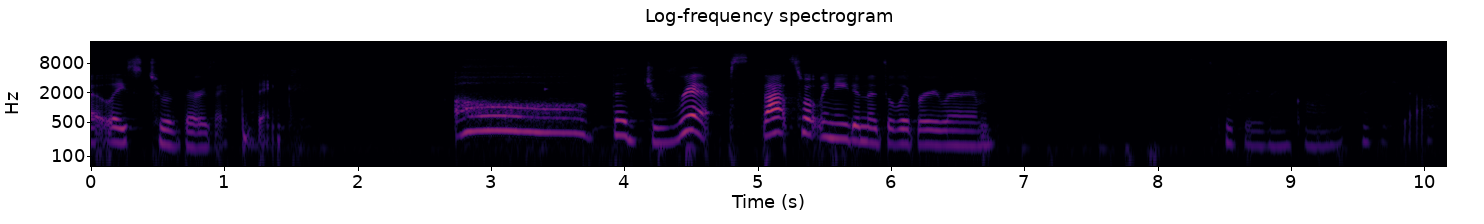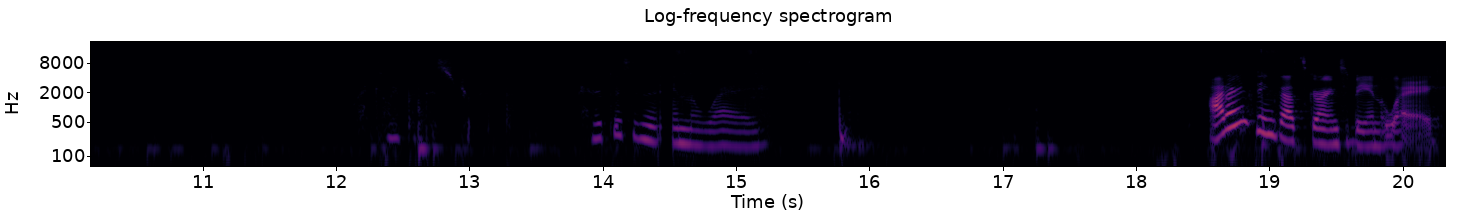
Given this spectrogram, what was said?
at least two of those, I think. Oh, the drips. That's what we need in the delivery room. Delivery room gone? Over here. Where can we put this drip? I hope this isn't in the way. I don't think that's going to be in the way.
